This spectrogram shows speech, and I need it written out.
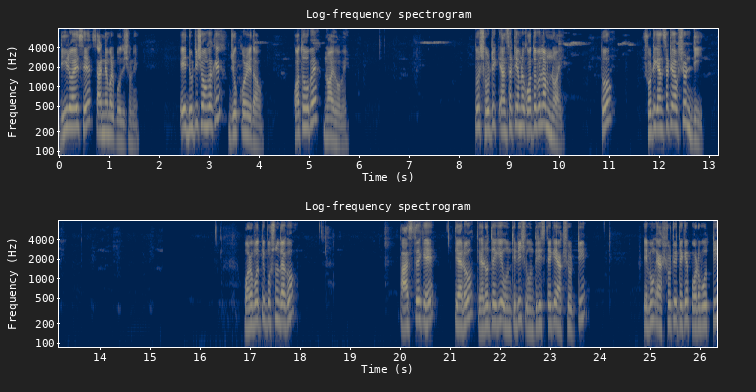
ডি রয়েছে চার নম্বর পজিশনে এই দুটি সংখ্যাকে যোগ করে দাও। কত হবে? নয় হবে। তো সঠিক অ্যান্সারটি আমরা কত পেলাম? নয়। তো সঠিক অ্যান্সারটি অপশন ডি পরবর্তী প্রশ্ন দেখো। পাঁচ থেকে তেরো তেরো থেকে উনত্রিশ উনত্রিশ থেকে একষট্টি এবং একষট্টি থেকে পরবর্তী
